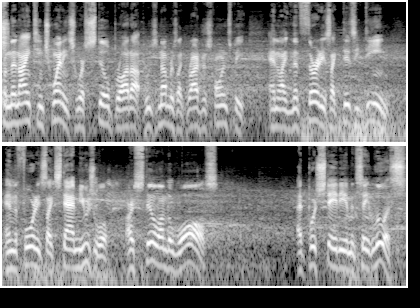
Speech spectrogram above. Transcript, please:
from the 1920s who are still brought up, whose numbers like Rogers Hornsby, and like in the 30s like Dizzy Dean, and the 40s like Stan Musial are still on the walls at Busch Stadium in St. Louis.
